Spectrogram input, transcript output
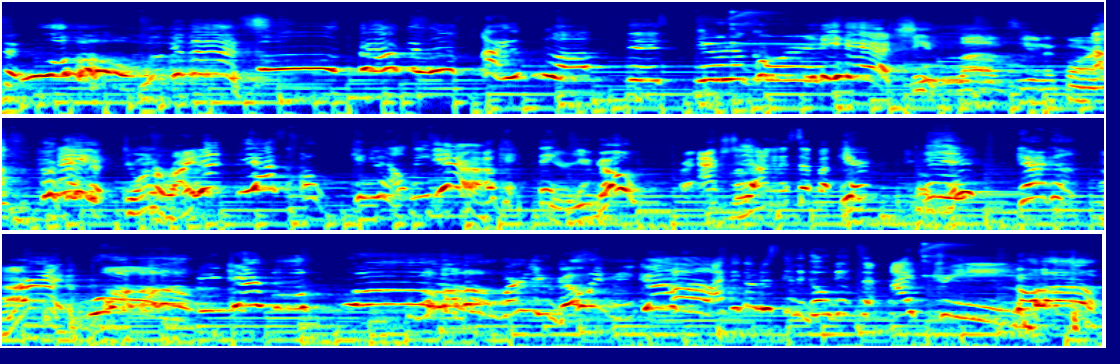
Whoa! Look at this! Oh, fabulous! I love this unicorn. Yeah, she loves unicorns. Hey. Do you want to ride it? Yes. Oh, can you help me? Yeah. Okay, thank Here you. you go. Right, actually, I'm gonna step up here. Okay. Here I come. All right. Whoa! Be careful! Whoa! Whoa! Where are you going, Meekah? Oh, I think I'm just gonna go get some ice cream. Whoa!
